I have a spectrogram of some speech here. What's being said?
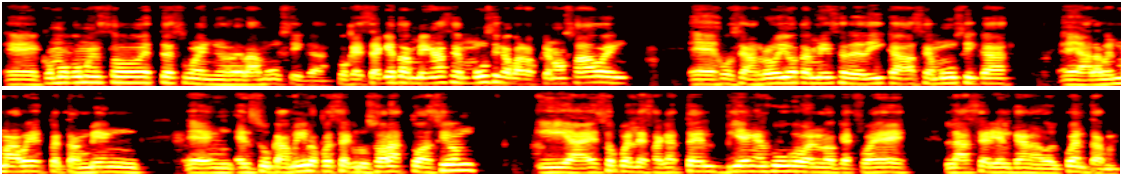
eh, ¿cómo comenzó este sueño de la música? Porque sé que también hacen música, para los que no saben, eh, José Arroyo también se dedica a hacer música, a la misma vez, pues también en, su camino, pues se cruzó la actuación y a eso pues le sacaste bien el jugo en lo que fue la serie El Ganador. Cuéntame.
